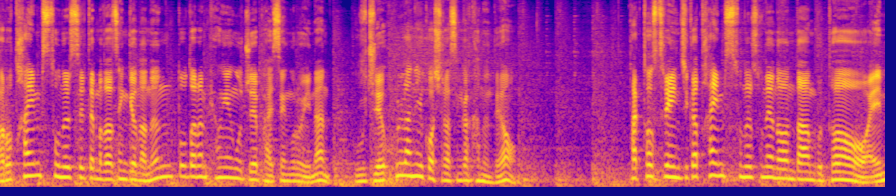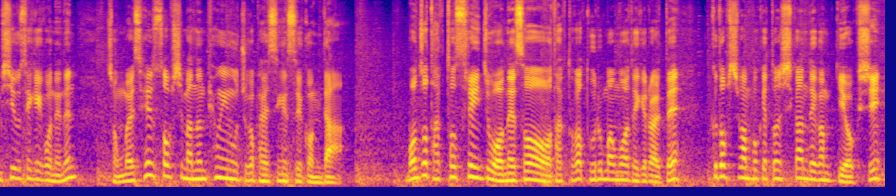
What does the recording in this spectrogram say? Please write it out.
바로 타임스톤을 쓸 때마다 생겨나는 또 다른 평행 우주의 발생으로 인한 우주의 혼란일 것이라 생각하는데요. 닥터 스트레인지가 타임스톤을 손에 넣은 다음부터 MCU 세계관에는 정말 셀 수 없이 많은 평행 우주가 발생했을 겁니다. 먼저 닥터 스트레인지 1에서 닥터가 도르마무와 대결할 때 끝없이 반복했던 시간 대감기 역시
